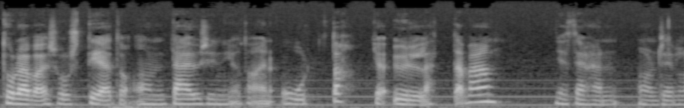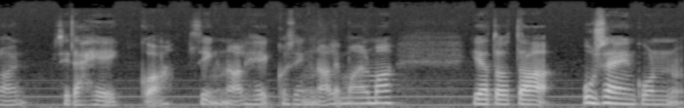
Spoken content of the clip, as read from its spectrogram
tulevaisuustieto on täysin jotain uutta ja yllättävää. Ja sehän on silloin sitä heikkoa signaali, heikko signaalimaailmaa. Ja tota, usein kun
